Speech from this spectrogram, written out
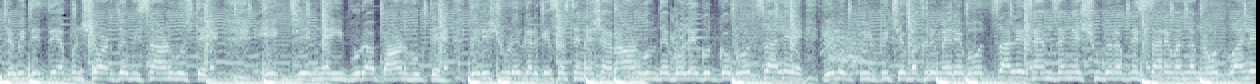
जब भी देते, अपन शॉर्ट, तभी सांड घुसते. एक जेब नहीं, पूरा पाण फूकते. तेरे शूटर करके सस्ते नशा राउंड घूमते बोले, खुद को गोट साले। ये लोग पीठ पीछे बकरे मेरे बहुत साले। सैमसंग है शूटर अपने सारे मतलब नोट वाले।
